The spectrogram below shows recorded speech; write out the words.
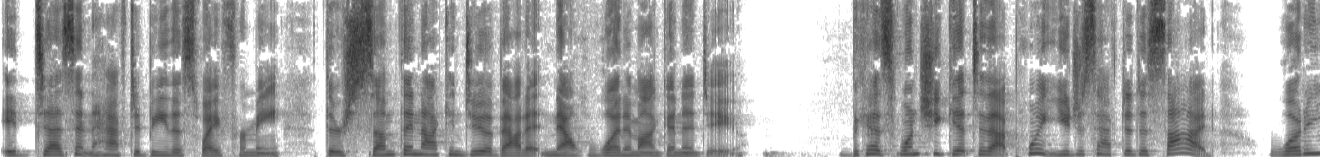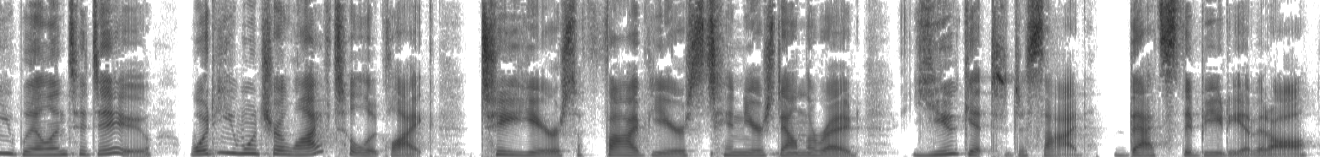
It doesn't have to be this way for me. There's something I can do about it. Now, what am I going to do? Because once you get to that point, you just have to decide what are you willing to do? What do you want your life to look like two years, five years, 10 years down the road? You get to decide. That's the beauty of it all.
